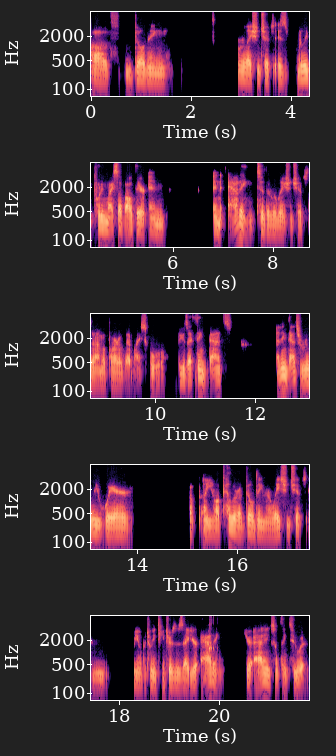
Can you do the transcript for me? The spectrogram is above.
of building relationships is really putting myself out there and and adding to the relationships that I'm a part of at my school because I think that's I think that's really where a, you know a pillar of building relationships in you know between teachers is that you're adding you're adding something to it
